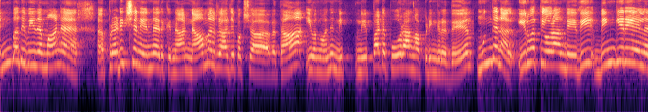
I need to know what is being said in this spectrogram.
எண்பது வீதமான ப்ரடிக்ஷன் என்ன இருக்குன்னா நாமல் ராஜபக்ஷாவை தான் இவங்க வந்து நிப்பாட்ட போறாங்க அப்படிங்கிறது. முந்த நாள் இருபத்தி ஓராம் தேதி பிங்கிரியில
